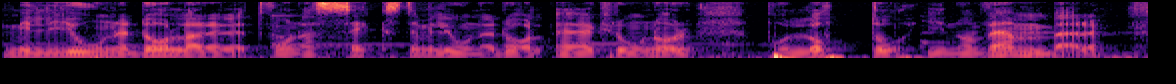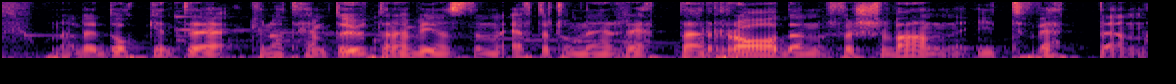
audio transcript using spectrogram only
miljoner dollar eller 260 miljoner äh, kronor på Lotto i november. Hon hade dock inte kunnat hämta ut den här vinsten eftersom den rätta raden försvann i tvätten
